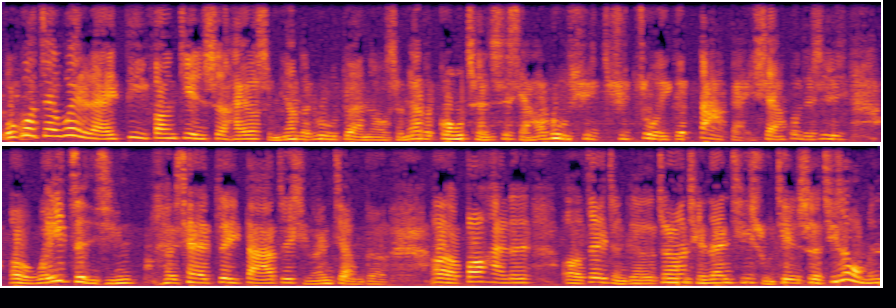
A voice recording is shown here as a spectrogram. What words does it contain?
不过在未来地方建设还有什么样的路段呢？什么样的工程是。想要陆续去做一个大改善，或者是。呃微整形？现在最大家最喜欢讲的，呃，包含了呃，在整个中央前瞻基础建设，其实我们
